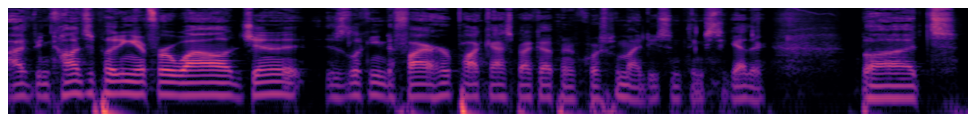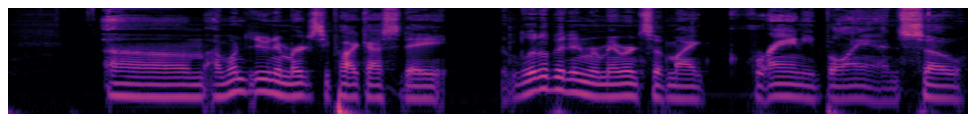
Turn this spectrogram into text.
I've been contemplating it for a while. Jenna is looking to fire her podcast back up, and of course, we might do some things together. But um, I wanted to do an emergency podcast today, a little bit in remembrance of my granny Bland. So,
